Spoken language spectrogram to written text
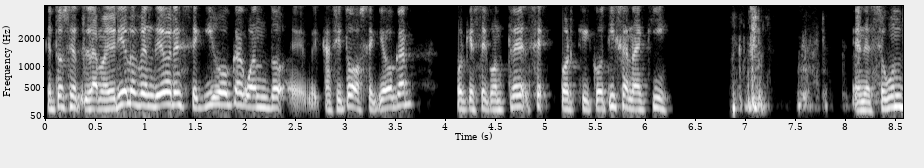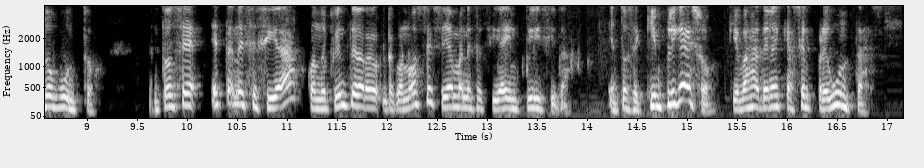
Entonces, la mayoría de los vendedores se equivoca cuando, eh, casi todos se equivocan, porque, se, porque cotizan aquí, en el segundo punto. Entonces, esta necesidad, cuando el cliente la reconoce, se llama necesidad implícita. Entonces, ¿qué implica eso? Que vas a tener que hacer preguntas.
